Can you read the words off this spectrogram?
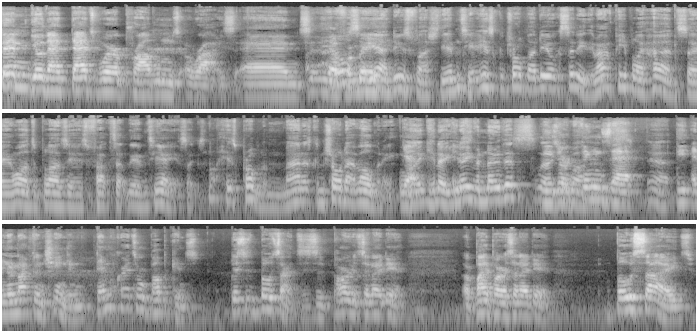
then you know that that's where problems arise, and you know, also, for me, yeah, newsflash: the MTA is controlled by New York City. The amount of people I heard saying, "Well, De Blasio has fucked up the MTA," it's like it's not his problem, man. It's controlled out of Albany. Yeah. like you know, you don't even know this. Like, these are on, things that, yeah. the, and they're not going to change. And Democrats and Republicans, this is both sides. This is a partisan idea, a bipartisan idea. Both sides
